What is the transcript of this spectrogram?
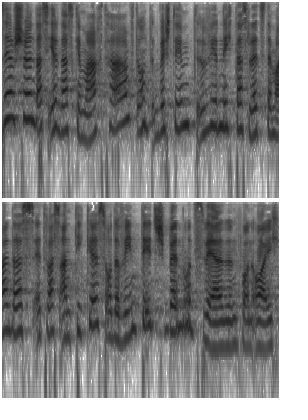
Sehr schön, dass ihr das gemacht habt und bestimmt wird nicht das letzte Mal, dass etwas Antikes oder Vintage benutzt werden von euch.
